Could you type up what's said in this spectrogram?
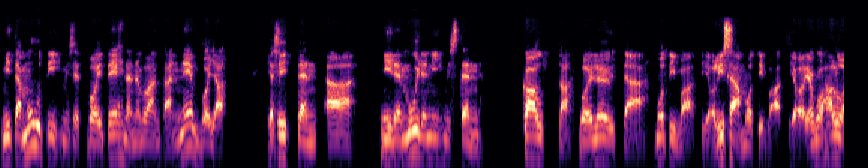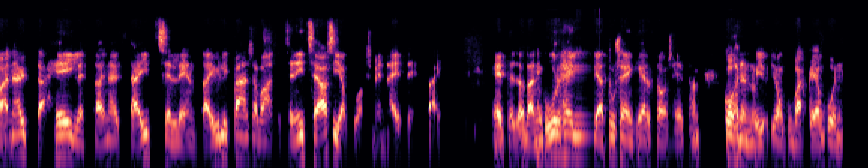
mitä muut ihmiset voi tehdä, ne voi antaa neuvoja, ja sitten niiden muiden ihmisten kautta voi löytää motivaatio, lisää motivaatio, joko haluaa näyttää heille tai näyttää itselleen tai ylipäänsä vaan sen itse asian vuoksi mennä eteenpäin. Että tota, niin kuin urheilijat usein kertoo se, että on kohdannut jonkun, vaikka jonkun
